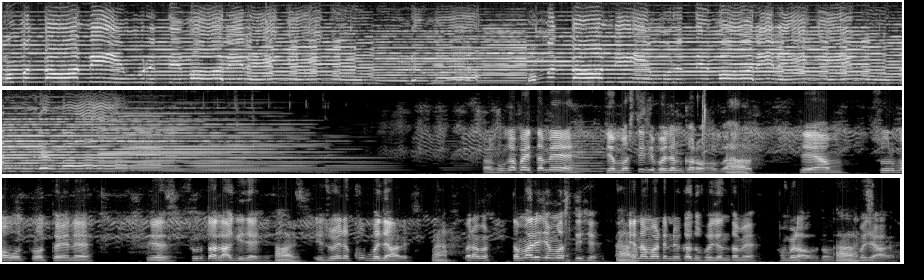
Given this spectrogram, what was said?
મમતાની મૂર્તિ મારી રહી ગઈ ગોકુળમાં મમતાની મૂર્તિ મારી રહી ગઈ અ, ગુગાભાઈ તમે જે મસ્તીથી ભજન કરો છો બરાબર? જે આમ સૂરમાં ઓતપ્રોત થઈને જે સુરતા લાગી જાય છે એ જોઈને ખૂબ મજા આવે છે. બરાબર? તમારી જે મસ્તી છે એના માટેનું એકાદું ભજન તમે સંભળાવો તો મજા આવે.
